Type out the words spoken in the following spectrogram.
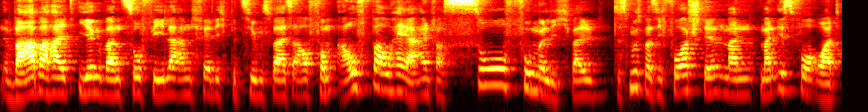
war aber halt irgendwann so fehleranfällig, beziehungsweise auch vom Aufbau her einfach so fummelig, weil das muss man sich vorstellen, man, man ist vor Ort.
